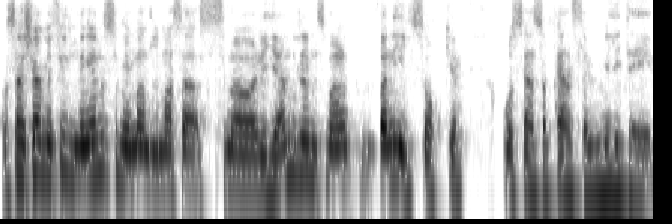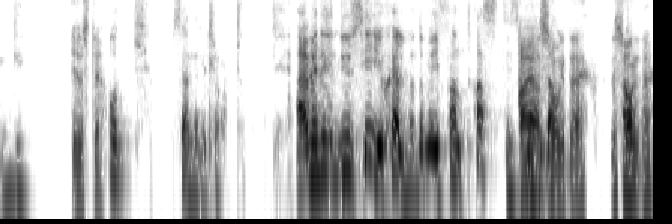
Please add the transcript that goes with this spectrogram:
Och sen kör vi fyllningen som är mandelmassa, smör igen, rumsvarmt, vaniljsocker och sen så penslar vi med lite ägg. Just det. Och sen är det klart. Nej, men det, du ser ju själv, de är ju fantastiskt Ja, jag såg det. Jag såg Ja. det.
